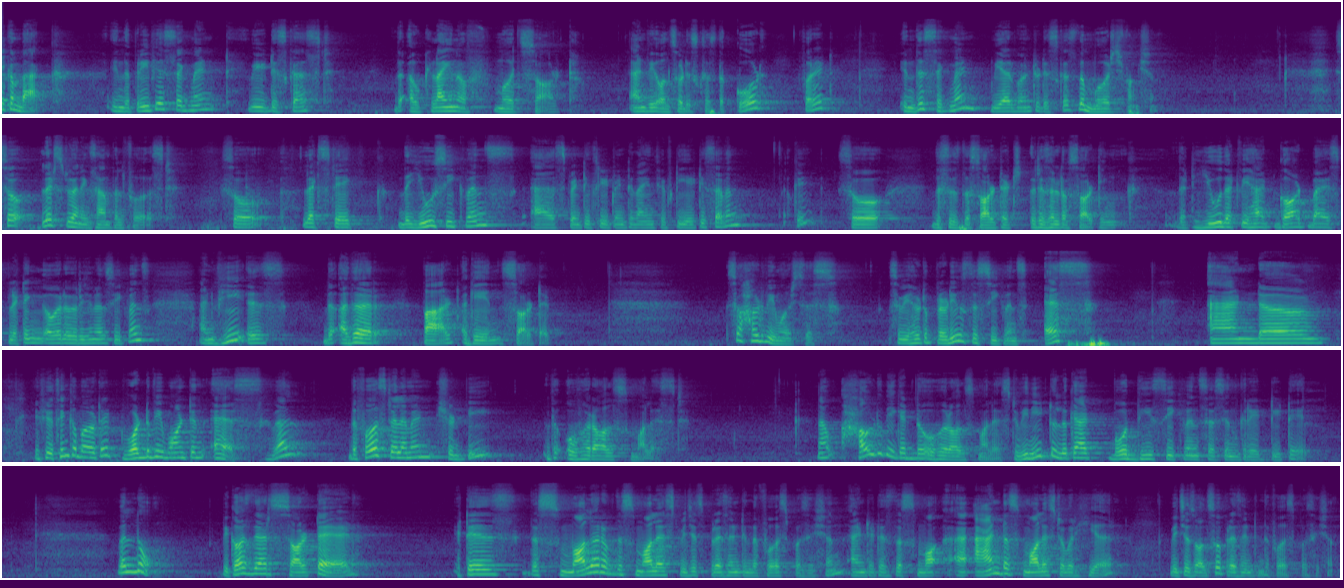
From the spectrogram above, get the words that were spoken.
Welcome back. In the previous segment we discussed the outline of merge sort and we also discussed the code for it. In this segment we are going to discuss the merge function. So let us do an example first. So let us take the U sequence as 23, 29, 50, 87 okay. So this is the sorted result of sorting that U that we had got by splitting our original sequence and V is the other part again sorted. So how do we merge this? So we have to produce this sequence S and uh, if you think about it what do we want in S? Well the first element should be the overall smallest. Now how do we get the overall smallest? We need to look at both these sequences in great detail. Well no, because they are sorted it is the smaller of the smallest which is present in the first position and it is the small uh, and the smallest over here which is also present in the first position.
